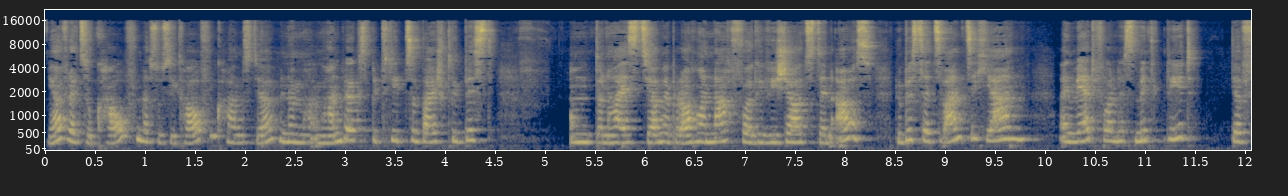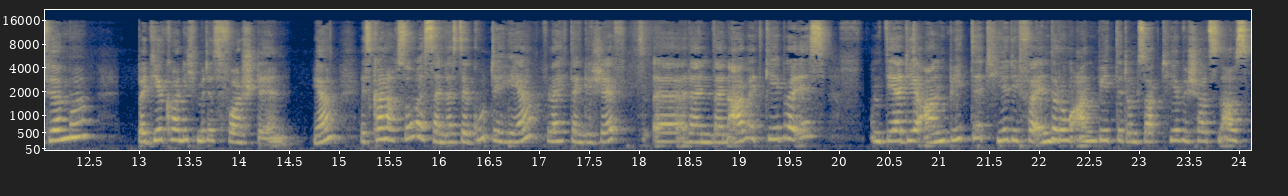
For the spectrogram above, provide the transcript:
ja, vielleicht zu kaufen, dass du sie kaufen kannst. Ja? Wenn du im, im Handwerksbetrieb zum Beispiel bist und dann heißt es, ja, wir brauchen eine Nachfolge. Wie schaut es denn aus? Du bist seit 20 Jahren ein wertvolles Mitglied der Firma. Bei dir kann ich mir das vorstellen. Ja, es kann auch sowas sein, dass der gute Herr vielleicht dein Geschäft, äh, dein, dein Arbeitgeber ist und der dir anbietet, hier die Veränderung anbietet und sagt, hier, wie schaut es denn aus?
